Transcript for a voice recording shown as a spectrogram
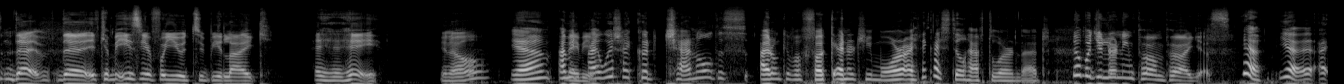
The the it can be easier for you to be like, hey hey hey, you know. yeah. I mean, I wish I could channel this I don't give a fuck energy more. I think I still have to learn that. No, but you're learning per and per, I guess. Yeah, yeah. I,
